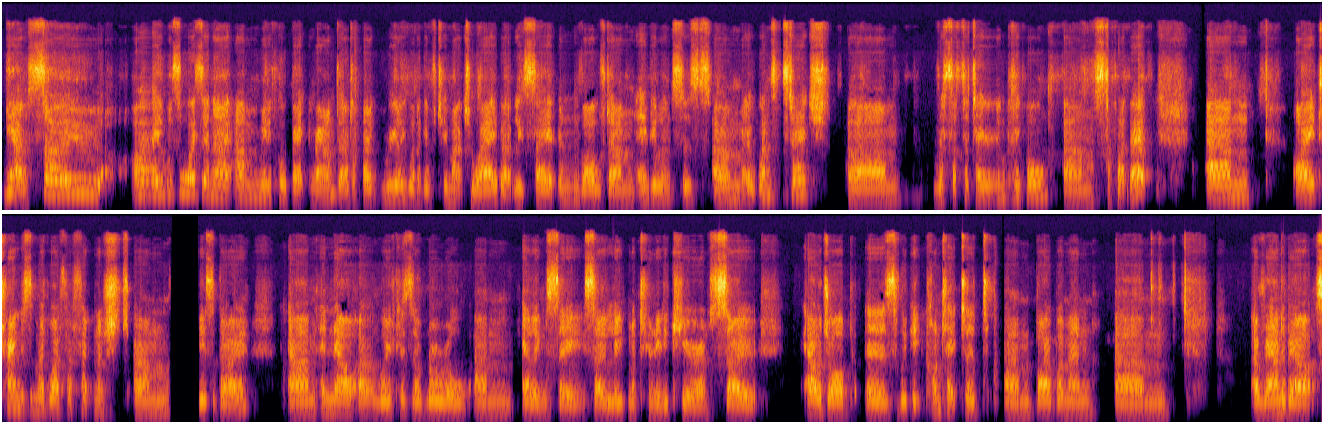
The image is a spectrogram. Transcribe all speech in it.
yeah, so I was always in a um, medical background. I don't really want to give too much away, but let's say it involved um, ambulances um, at one stage, um, resuscitating people, um, stuff like that. Um, I trained as a midwife. I finished um, years ago, um, and now I work as a rural um, LMC, so lead maternity carer. So our job is we get contacted um, by women um, around about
